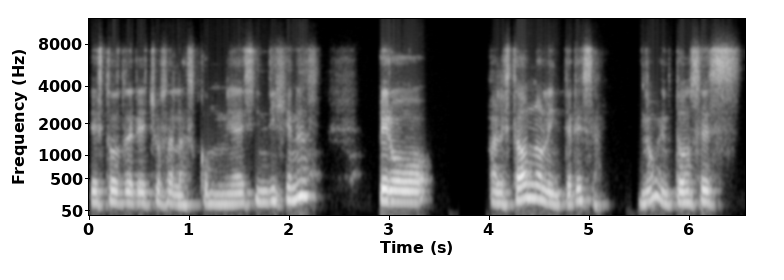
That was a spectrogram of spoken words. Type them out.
estos derechos a las comunidades indígenas, pero al Estado no le interesa. Entonces,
